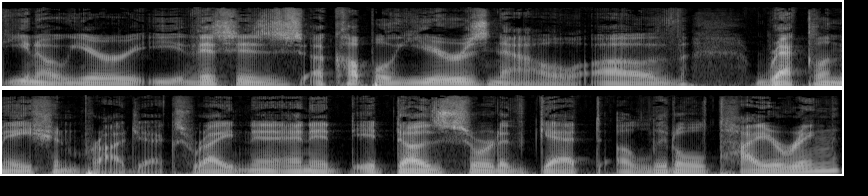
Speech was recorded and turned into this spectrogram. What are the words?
you know, you're this is a couple years now of reclamation projects, right? And it it does sort of get a little tiring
